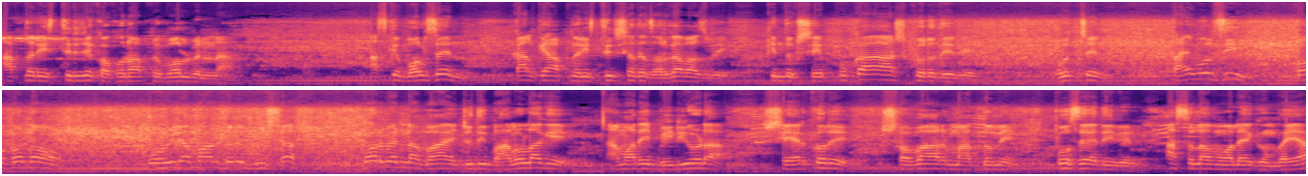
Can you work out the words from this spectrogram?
আপনার স্ত্রীকে কখনো আপনি বলবেন না। আজকে বলছেন, কালকে আপনার স্ত্রীর সাথে ঝরগা বাজবে কিন্তু সে প্রকাশ করে দেবে। বুঝছেন? তাই বলছি, কখনো মহিলা মানুষের বিশ্বাস করবেন না ভাই, যদি ভালো লাগে আমার এই ভিডিওটা শেয়ার করে সবার মাধ্যমে পৌঁছে দিবেন। আসসালামু আলাইকুম ভাইয়া,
